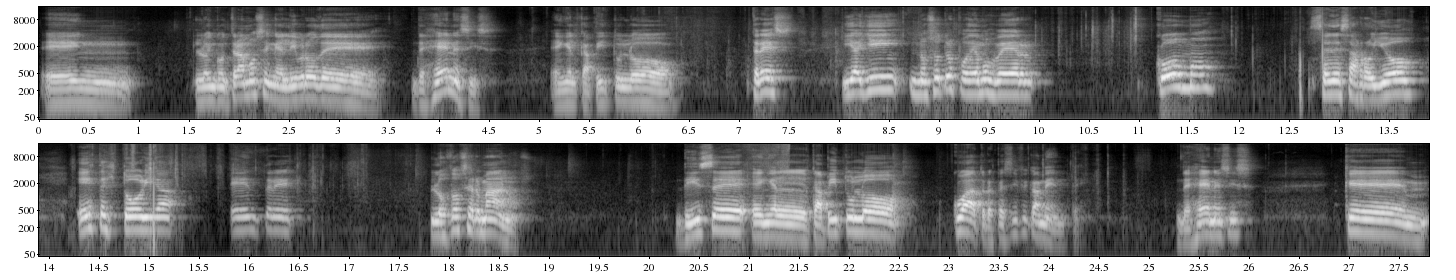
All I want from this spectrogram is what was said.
lo encontramos en el libro de, de Génesis, en el capítulo 3, y allí nosotros podemos ver cómo se desarrolló esta historia entre los dos hermanos. Dice en el capítulo 4 específicamente de Génesis que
